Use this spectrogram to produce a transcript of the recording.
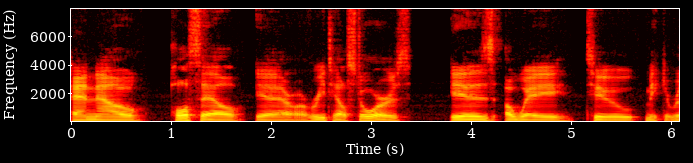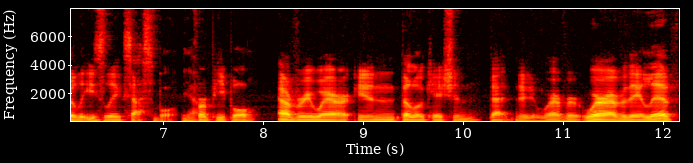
and now wholesale or retail stores is a way to make it really easily accessible for people everywhere in the location that wherever wherever they live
